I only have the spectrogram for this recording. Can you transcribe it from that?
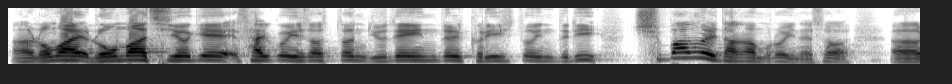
어, 로마 로마 지역에 살고 있었던 유대인들 그리스도인들이 추방을 당함으로 인해서 어,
